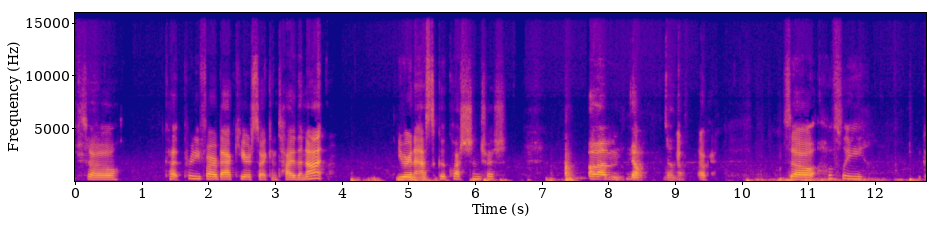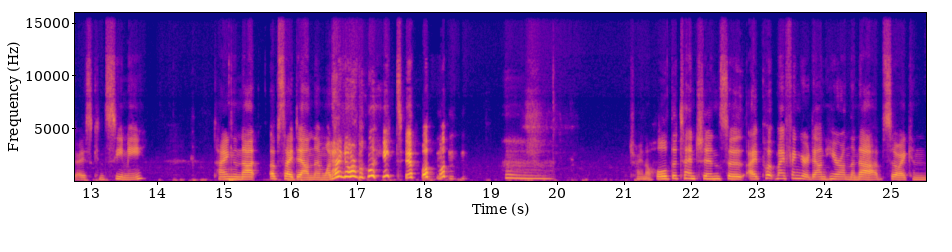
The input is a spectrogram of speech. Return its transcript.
So cut pretty far back here so I can tie the knot. You were going to ask a question, Trish? Um, no, no, no. Okay. So hopefully you guys can see me tying the knot upside down than what I normally do. Trying to hold the tension. So I put my finger down here on the knob so I can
